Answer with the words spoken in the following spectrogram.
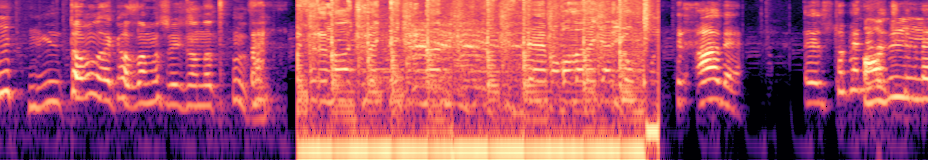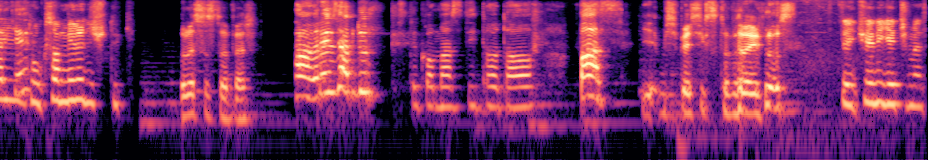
Tam olarak kazanma sürecini anlatır mısın? Abi. E, stoper neden çıktı Abi Berke? 91'e düştük. Burası stoper. Tamam Remzi abi dur. Stikomasti Toto. Bas. 75'lik stoper hayırlı olsun. 80'i geçmez.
